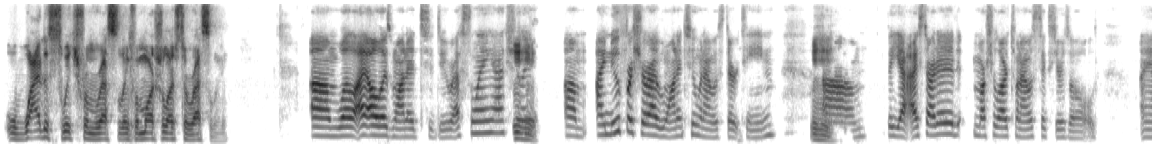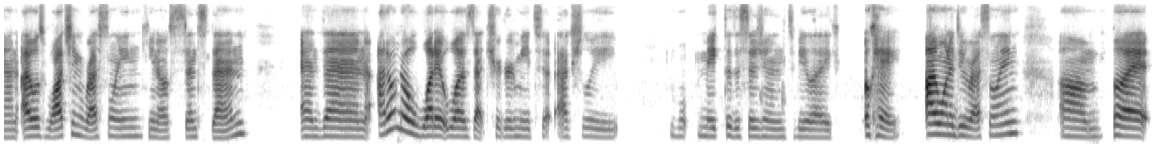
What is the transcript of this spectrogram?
why the switch from wrestling from martial arts to wrestling? Um, well, I always wanted to do wrestling actually. Mm-hmm. Um, I knew for sure I wanted to when I was 13. Mm-hmm. Um, but yeah, I started martial arts when I was six years old. And I was watching wrestling, you know, since then. And then I don't know what it was that triggered me to actually w- make the decision to be like, okay, I want to do wrestling. Um, but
